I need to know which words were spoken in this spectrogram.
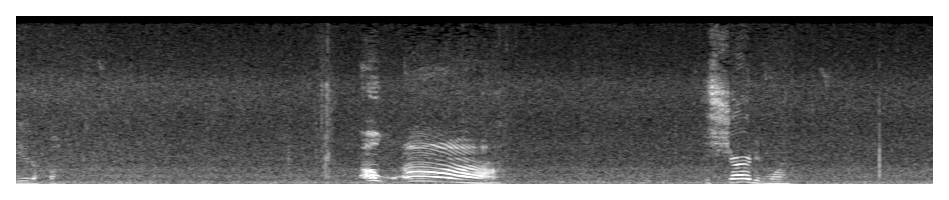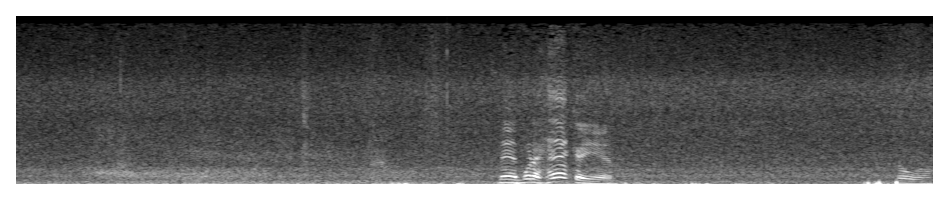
beautiful. Oh, ah! Just sharded one. Man, what a hack I am. Oh well.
